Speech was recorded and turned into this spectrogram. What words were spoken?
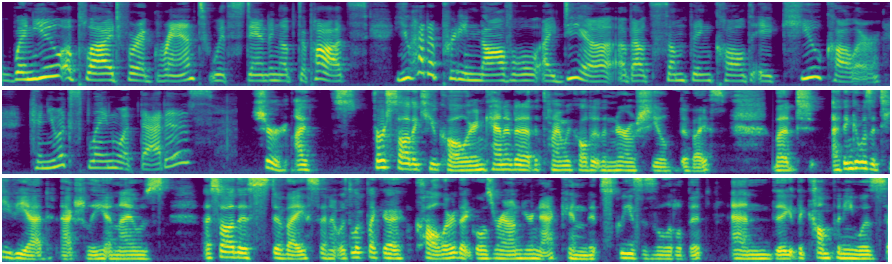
when you applied for a grant with Standing Up to POTS, you had a pretty novel idea about something called a Q collar. Can you explain what that is? Sure. I first saw the Q collar in Canada at the time. We called it the NeuroShield device, but I think it was a TV ad actually. And I was, I saw this device and it would look like a collar that goes around your neck and it squeezes a little bit. And the, the company was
